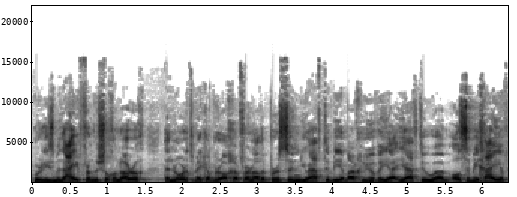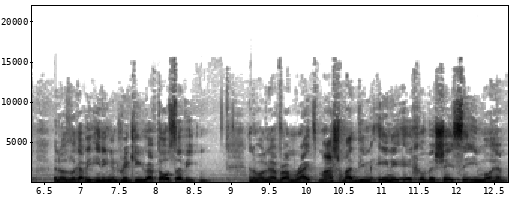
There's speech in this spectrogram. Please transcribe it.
where he's medayik from the Shulchan Aruch that in order to make a bracha for another person, you have to be a bar chiyuva. You, have to um, also be chayiv. In words, like be eating and drinking, you have to also have eaten. And the Magen Avram writes, Mashma dim eini echel v'sheise imohem,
